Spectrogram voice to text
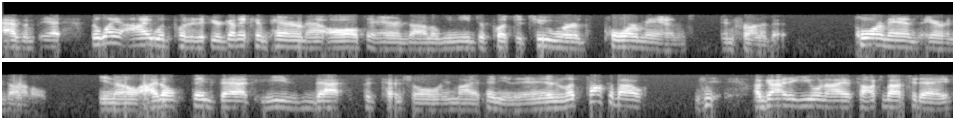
as a, the way I would put it. If you're going to compare him at all to Aaron Donald, we need to put the two words "poor man's" in front of it. Poor man's Aaron Donald. You know, I don't think that he's that potential, in my opinion. And let's talk about a guy that you and I have talked about today.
